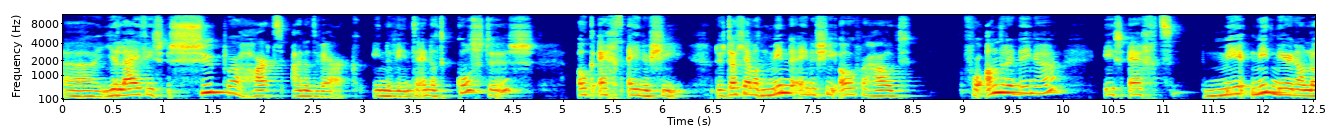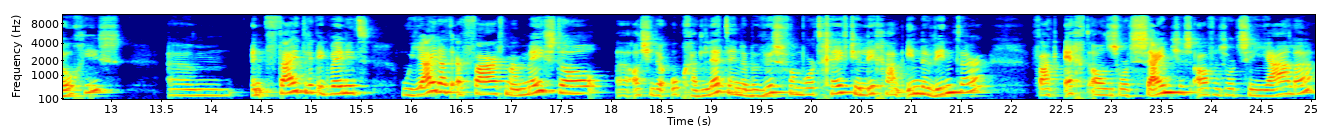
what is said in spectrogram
Uh, je lijf is super hard aan het werk in de winter en dat kost dus ook echt energie. Dus dat jij wat minder energie overhoudt voor andere dingen is echt meer, niet meer dan logisch. Um, en feitelijk, ik weet niet hoe jij dat ervaart. Maar meestal, uh, als je erop gaat letten en er bewust van wordt, geeft je lichaam in de winter vaak echt al een soort seintjes af, een soort signalen.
